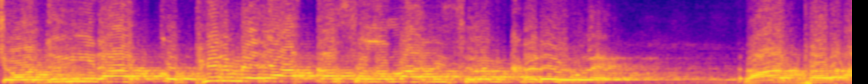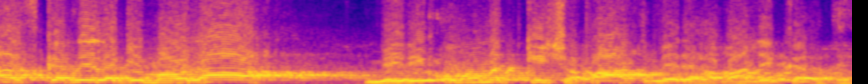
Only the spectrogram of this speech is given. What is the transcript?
चौदहवीं रात को फिर मेरे आका सल्लल्लाहु अलैहि वसल्लम खड़े हुए। रात भर अर्ज़ करने लगे, मौला, मेरी उम्मत की शफात मेरे हवाले कर दे।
